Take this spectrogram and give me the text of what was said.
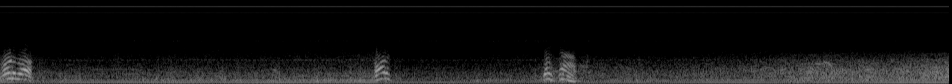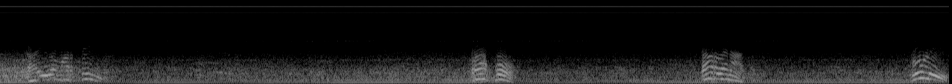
Murdoch. Holt. Deja. Caído Martín. Rafa. Cárdenas. Rulli.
